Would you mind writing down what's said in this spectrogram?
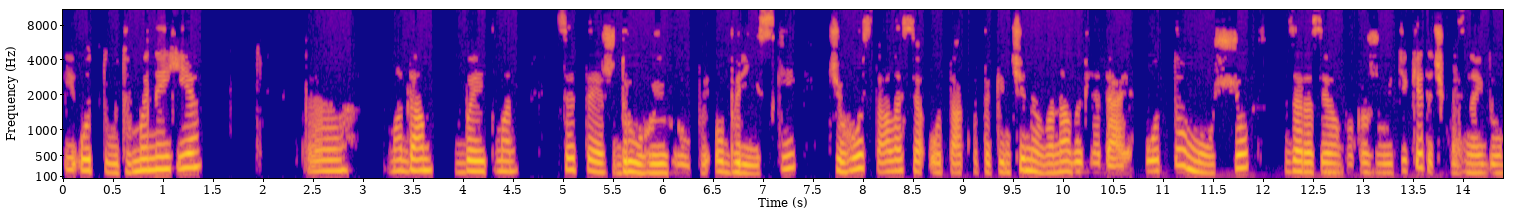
і отут в мене є е, мадам Бейтман. Це теж другої групи обрізки. Чого сталося отак, от таким чином вона виглядає. От тому що, зараз я вам покажу етикеточку, знайду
